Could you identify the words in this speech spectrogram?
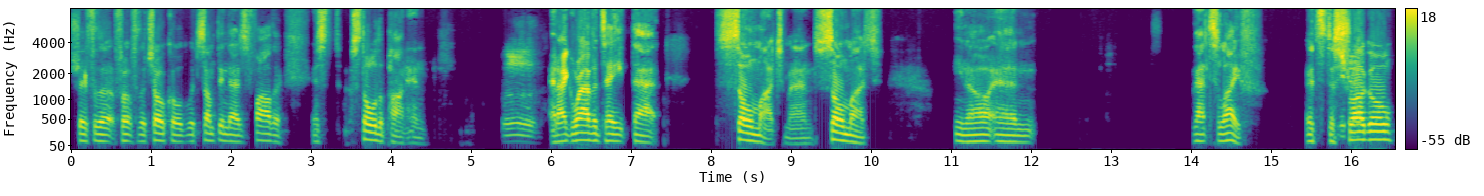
straight for the for, for the chokehold with something that his father inst- stole upon him. Mm, And I gravitate that so much, man, so much, you know, and that's life. It's the struggle,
